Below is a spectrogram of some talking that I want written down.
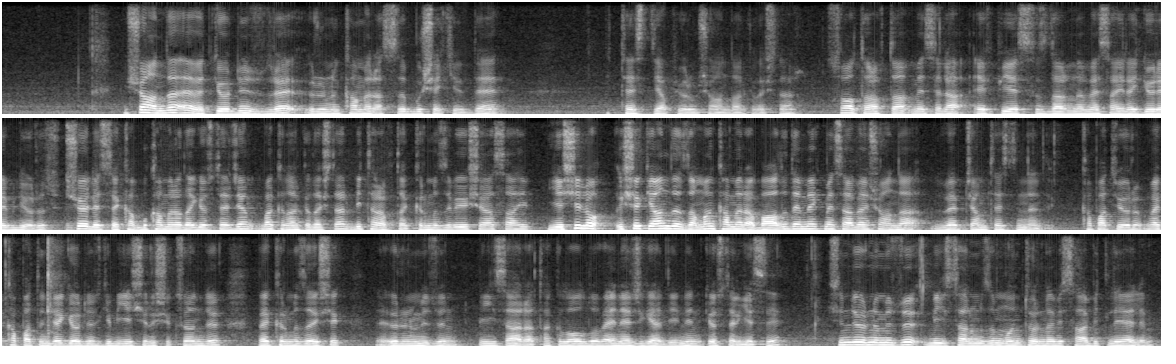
Şu anda evet gördüğünüz üzere ürünün kamerası bu şekilde. Bir test yapıyorum şu anda arkadaşlar. Sol tarafta mesela FPS hızlarını vesaire görebiliyoruz. Şöyle size bu kamerada göstereceğim. Bakın arkadaşlar bir tarafta kırmızı bir ışığa sahip. Yeşil ışık yandığı zaman kamera bağlı demek. Mesela ben şu anda webcam testinden kapatıyorum ve kapatınca gördüğünüz gibi yeşil ışık söndü ve kırmızı ışık ürünümüzün bilgisayara takılı olduğu ve enerji geldiğinin göstergesi. Şimdi ürünümüzü bilgisayarımızın monitörüne bir sabitleyelim.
